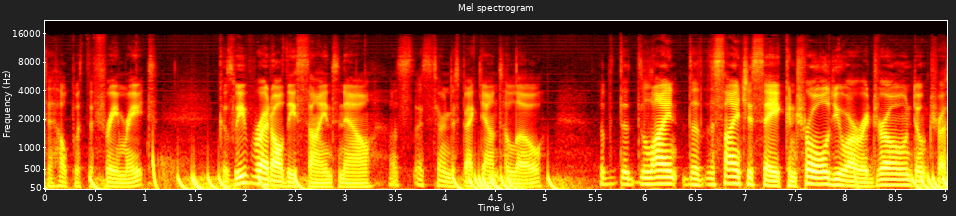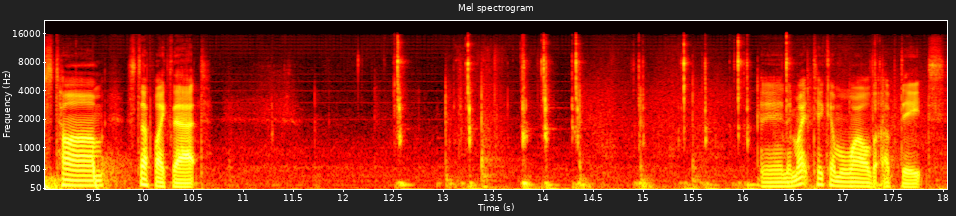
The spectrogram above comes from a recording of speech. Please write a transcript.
to help with the frame rate. Because we've read all these signs now. Let's- let's turn this back down to low. The, the, the line- the, the signs just say, Controlled, you are a drone, don't trust Tom, stuff like that. And it might take him a while to update.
